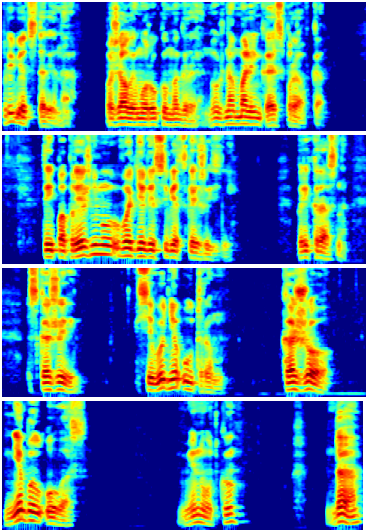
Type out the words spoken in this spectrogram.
«Привет, старина», – пожал ему руку Магре. «Нужна маленькая справка. Ты по-прежнему в отделе светской жизни?» «Прекрасно. Скажи, сегодня утром Кажо не был у вас?» Минутку. Да,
